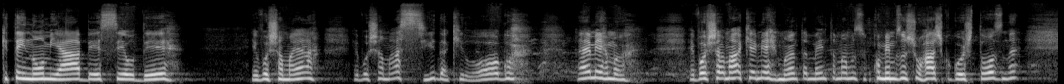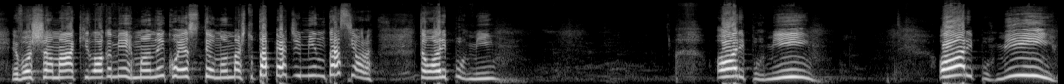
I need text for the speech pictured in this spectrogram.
que tem nome A, B, C ou D. Eu vou chamar, eu vou chamar a Cida aqui logo. É, minha irmã? Eu vou chamar aqui a minha irmã também, tomamos, comemos um churrasco gostoso, né? Eu vou chamar aqui logo a minha irmã, nem conheço o teu nome, mas tu está perto de mim, não está, senhora? Então ore por mim. Ore por mim. Ore por mim.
